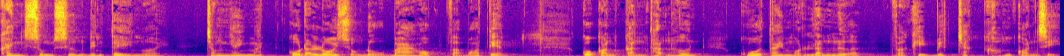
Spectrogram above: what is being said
Khanh sung sướng đến tê người, trong nháy mắt cô đã lôi xuống đủ ba hộp và bó tiền. Cô còn cẩn thận hơn, cua tay một lần nữa và khi biết chắc không còn gì,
